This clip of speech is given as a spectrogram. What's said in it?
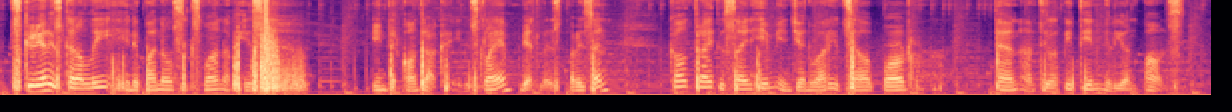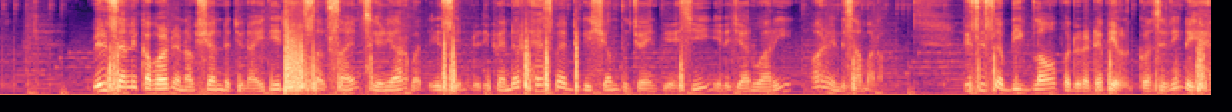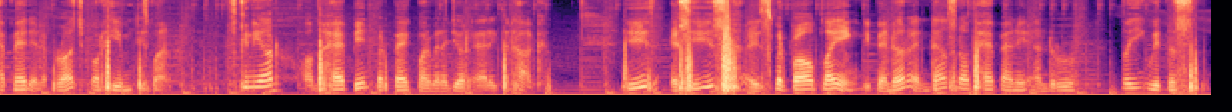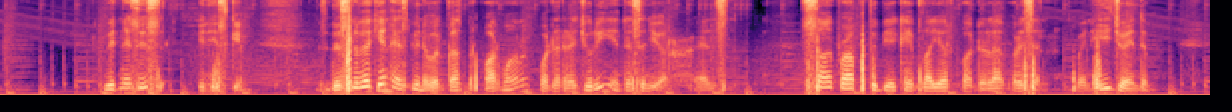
Skriniar is currently in the final six months of his Inter contract. It is claimed that Les Parisien could try to sign him in January itself for 10 until 15 million pounds. Recently covered an option that United should sign Skriniar, but it seems the defender has made decision to join PSG in January or in the summer. This is a big blow for the Red Devil, considering they have made an approach for him this month. Skriniar would have been perfect for manager Erik Ten Hag. He is, as he is a super playing defender and does not have any underlying weakness, weaknesses in his game. The Slovakian has been a world-class performer for the Nerazzurri in recent years and so proud to be a key player for the Leverkusen when he joined them.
